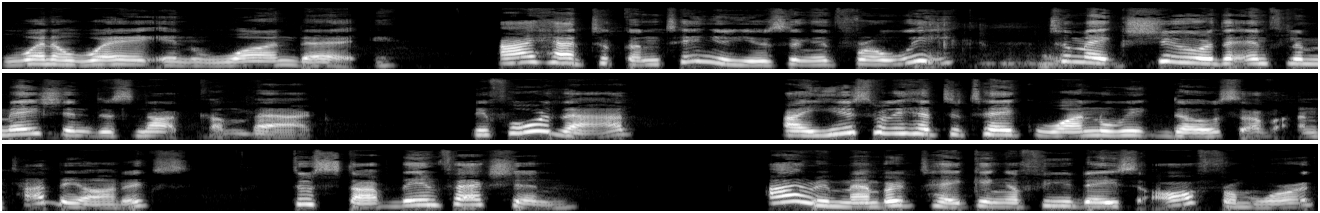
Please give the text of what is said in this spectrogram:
went away in one day. I had to continue using it for a week to make sure the inflammation does not come back. Before that, I usually had to take one week dose of antibiotics to stop the infection. I remember taking a few days off from work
